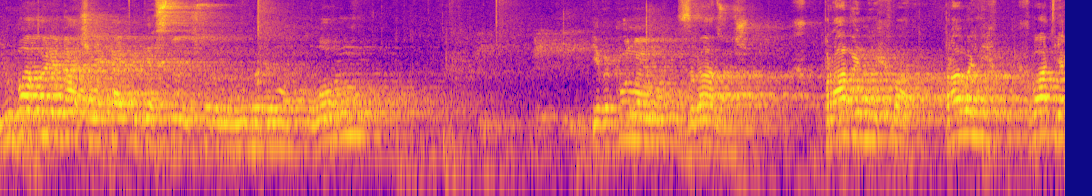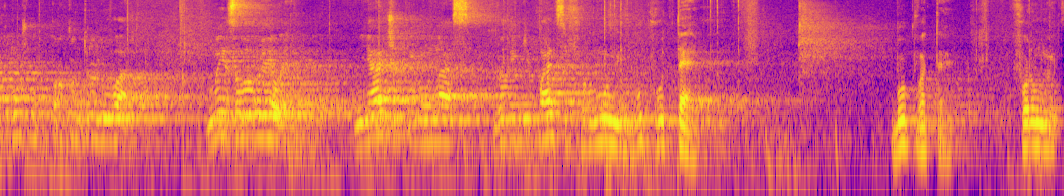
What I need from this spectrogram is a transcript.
Люба передача, яка йде з тої сторони, ми беремо ловимо і виконуємо зразу ж. Правильний хват. Правильний хват як можна проконтролювати. Ми зловили м'ячик, і у нас великі пальці формують букву Т. Буква Т. Формується.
